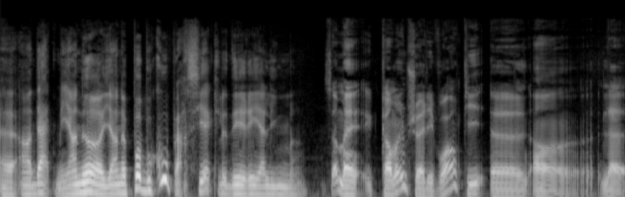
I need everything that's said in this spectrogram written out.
euh, en date. Mais il y en a, il y en a pas beaucoup par siècle des réalignements. Ça, mais quand même, je suis allé voir, puis euh, en, la-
